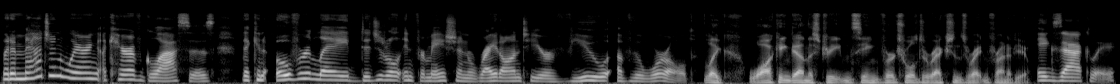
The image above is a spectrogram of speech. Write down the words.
But imagine wearing a pair of glasses that can overlay digital information right onto your view of the world. Like walking down the street and seeing virtual directions right in front of you. Exactly.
